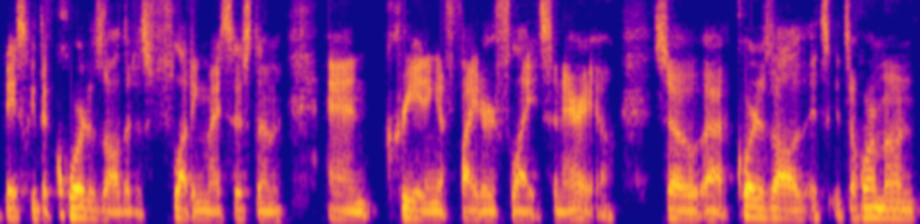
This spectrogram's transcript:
basically the cortisol that is flooding my system and creating a fight or flight scenario. So uh, cortisol, it's it's a hormone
